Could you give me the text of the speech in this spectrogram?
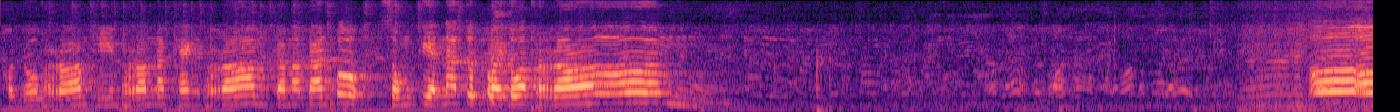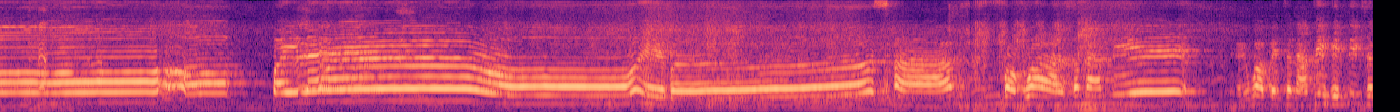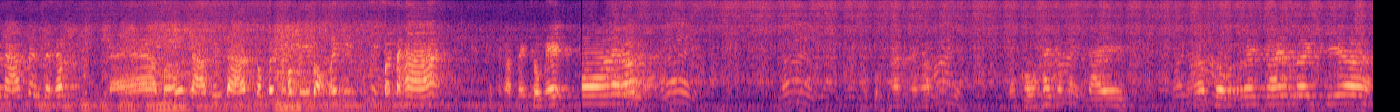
คนดูพร้อมทีมพร้อมนักแข่งพร้อม กรรมการผู้สมเกียรติหน้าจุดปล่อยตัวพร้อมโอ้ไปแล้วเบอร์สามบอกว่าสนามนี้ ถือว่าเป็นสนามที่เห็นอีกสนามหนึ่งนะครับ แต่เบอร์สามที่สามสมเป็นคอมีบอกไม่มีปัญหาครับในช่วงนี้นะครับทุกท่านนะครับยังคงให้กำลังใจนะครับส่งแรงใจแรงเชียร์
